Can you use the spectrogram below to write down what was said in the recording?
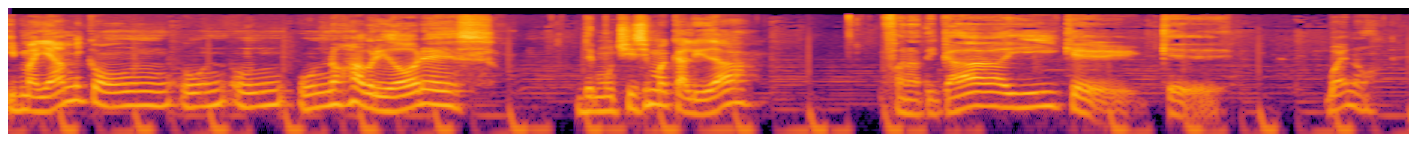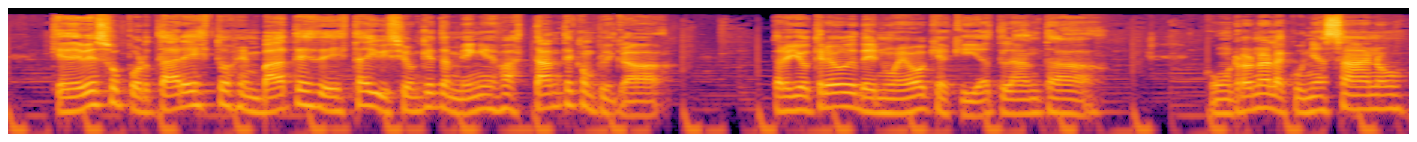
y Miami con unos abridores de muchísima calidad fanaticada ahí que, que, bueno, que debe soportar estos embates de esta división que también es bastante complicada. Pero yo creo de nuevo que aquí Atlanta, con un Ronald Acuña sano,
